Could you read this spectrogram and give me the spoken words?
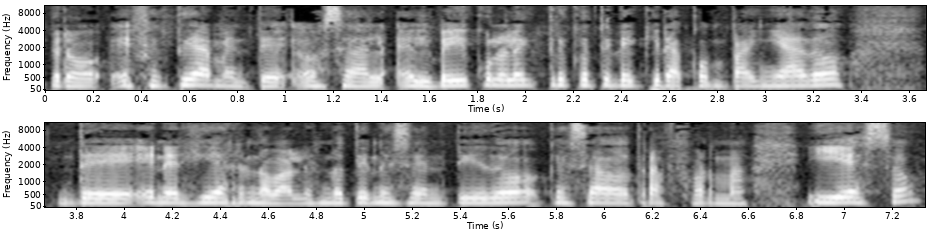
Pero efectivamente, o sea, el vehículo eléctrico tiene que ir acompañado de energías renovables, no tiene sentido que sea de otra forma. Y eso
